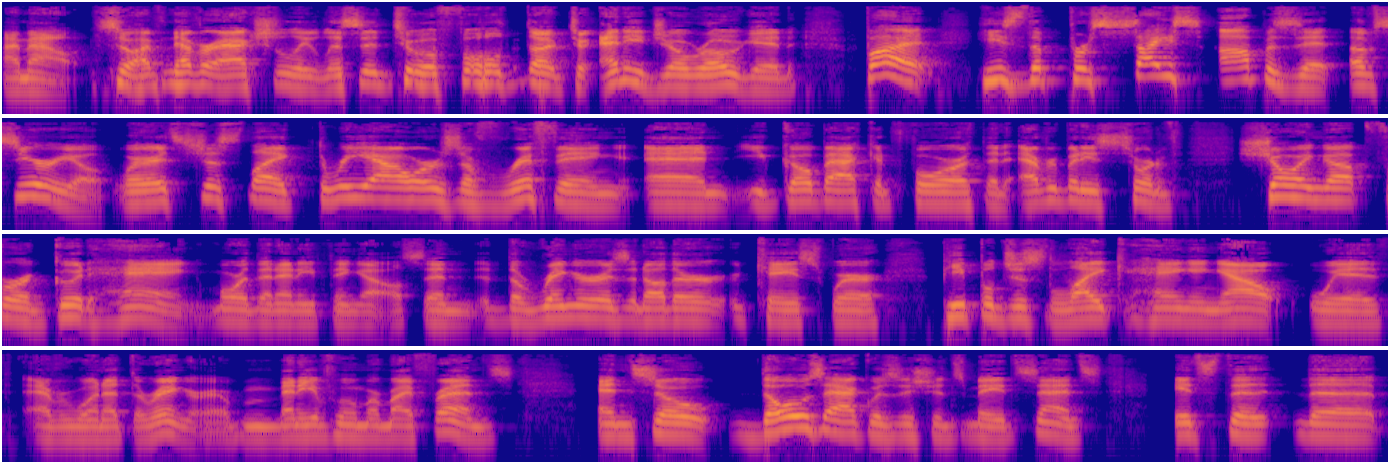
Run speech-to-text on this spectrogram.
I'm out. So I've never actually listened to a full uh, to any Joe Rogan, but he's the precise opposite of Serial, where it's just like three hours of riffing and you go back and forth, and everybody's sort of showing up for a good hang more than anything else. And The Ringer is another case where people just like hanging out with everyone at The Ringer, many of whom are my friends. And so those acquisitions made sense. It's the the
